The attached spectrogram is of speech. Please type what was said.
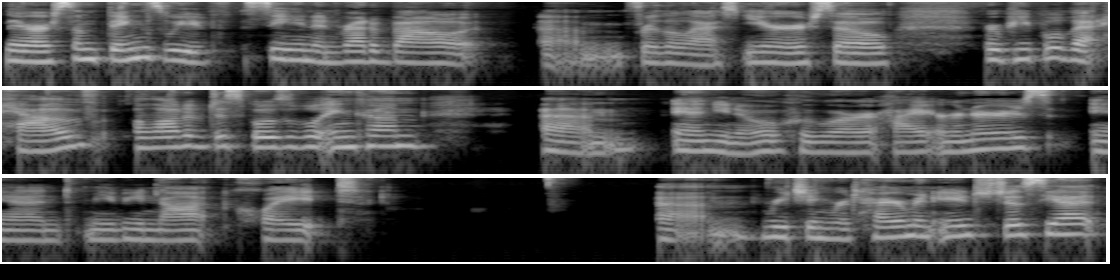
there are some things we've seen and read about um, for the last year or so for people that have a lot of disposable income um, and you know who are high earners and maybe not quite um, reaching retirement age just yet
